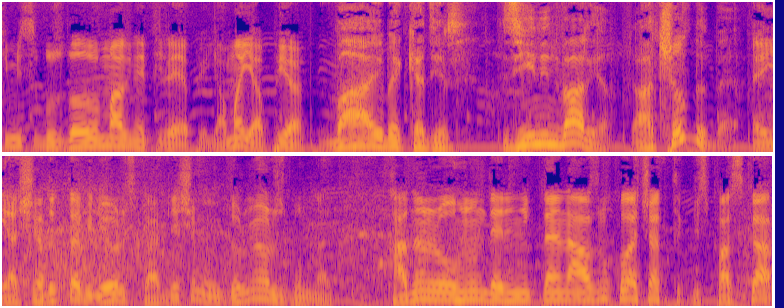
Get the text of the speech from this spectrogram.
Kimisi buzdolabı magnetiyle yapıyor. Ama yapıyor. Vay be Kadir. Zihnin var ya açıldı be. E yaşadık da biliyoruz kardeşim uydurmuyoruz bunları. Kadın ruhunun derinliklerine az mı kulaç attık biz Pascal?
